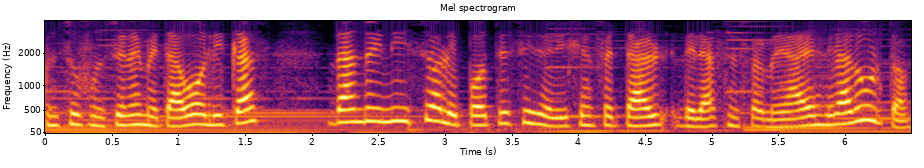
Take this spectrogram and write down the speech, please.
en sus funciones metabólicas, dando inicio a la hipótesis de origen fetal de las enfermedades del adulto.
